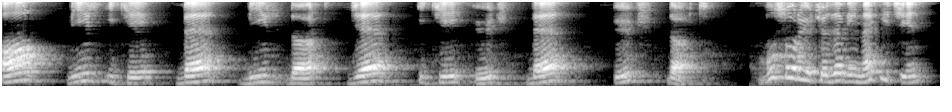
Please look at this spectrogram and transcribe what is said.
A 1 2 B 1 4 C 2 3 D 3 4. Bu soruyu çözebilmek için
